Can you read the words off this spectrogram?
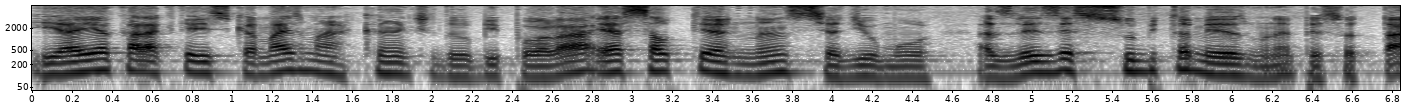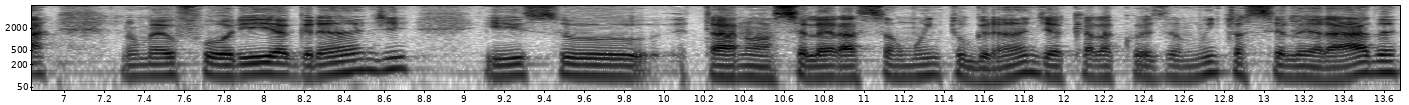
E aí a característica mais marcante do bipolar é essa alternância de humor. Às vezes é súbita mesmo, né? A pessoa está numa euforia grande e isso está numa aceleração muito grande, aquela coisa muito acelerada,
